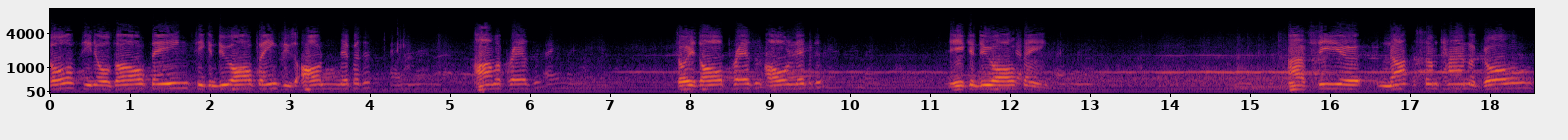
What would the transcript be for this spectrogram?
both, He knows all things. He can do all things. He's omnipotent. Amen. So He's all present, all omnipotent. He can do all things. I see you not some time ago.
